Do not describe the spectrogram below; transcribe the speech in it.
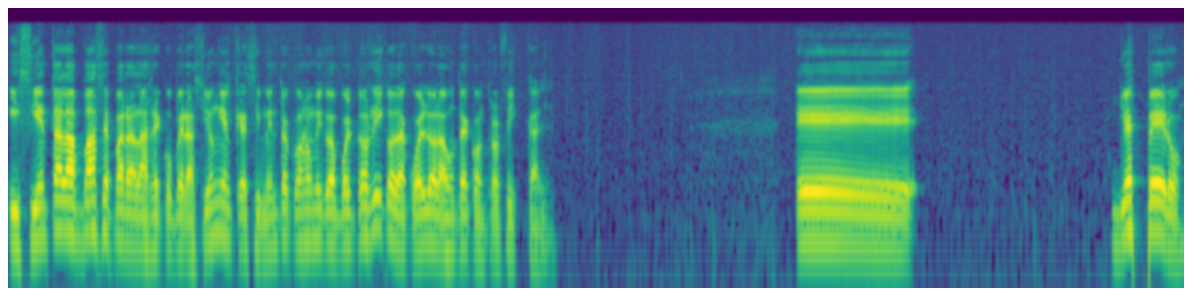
y sienta las bases para la recuperación y el crecimiento económico de Puerto Rico de acuerdo a la Junta de Control Fiscal. Eh, yo espero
